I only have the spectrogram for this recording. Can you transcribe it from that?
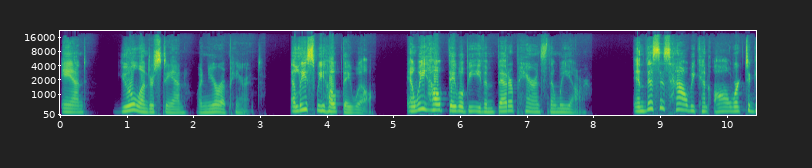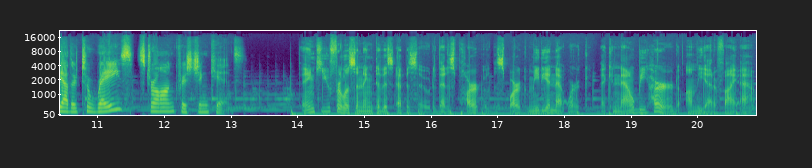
and you'll understand when you're a parent. At least we hope they will. And we hope they will be even better parents than we are. And this is how we can all work together to raise strong Christian kids. Thank you for listening to this episode that is part of the Spark Media Network that can now be heard on the Edify app.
